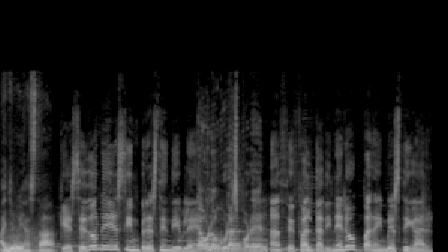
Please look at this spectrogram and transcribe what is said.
allí voy a estar. Que se done es imprescindible. Hago locuras por él. Hace falta dinero para investigar.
